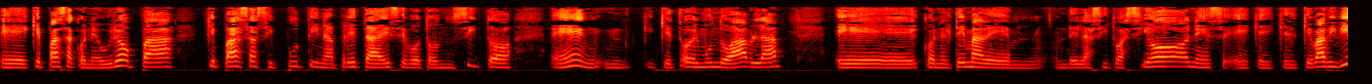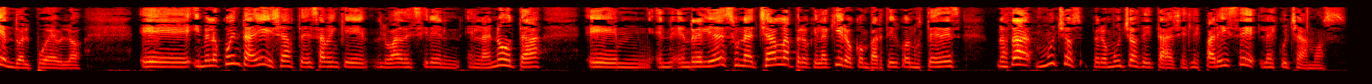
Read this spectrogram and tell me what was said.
eh, qué pasa con Europa, qué pasa si Putin aprieta ese botoncito eh, que todo el mundo habla. Eh, con el tema de, de las situaciones eh, que, que, que, va viviendo el pueblo. Eh, y me lo cuenta ella, ustedes saben que lo va a decir en, en la nota. En, en, realidad es una charla, pero que la quiero compartir con ustedes. Nos da muchos, pero muchos detalles. ¿Les parece? La escuchamos.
